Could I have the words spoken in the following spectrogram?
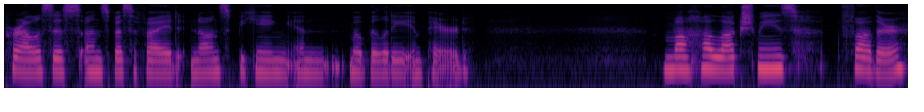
paralysis unspecified, non speaking, and mobility impaired. Mahalakshmi's father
